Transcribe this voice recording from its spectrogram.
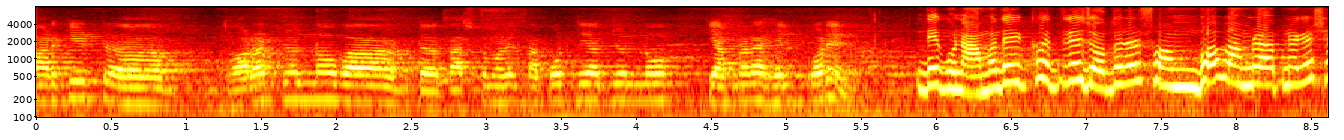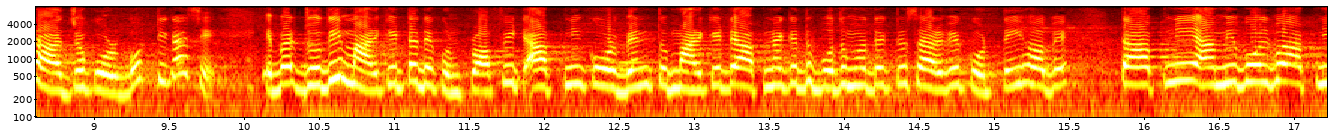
মার্কেট ধরার জন্য বা কাস্টমারের সাপোর্ট দেওয়ার জন্য কি আপনারা হেল্প করেন? দেখুন আমাদের ক্ষেত্রে যতটা সম্ভব আমরা আপনাকে সাহায্য করব ঠিক আছে? এবার যদি মার্কেটটা দেখুন প্রফিট আপনি করবেন তো মার্কেটে আপনাকে তো প্রথমত একটু সার্ভে করতেই হবে। তা আপনি আমি বলব আপনি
